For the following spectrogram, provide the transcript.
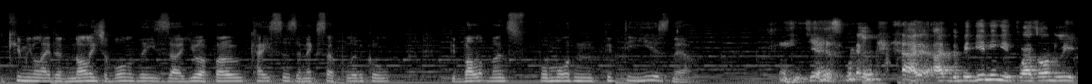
accumulated knowledge of all of these uh, UFO cases and exopolitical developments for more than 50 years now. yes, well, I, at the beginning it was only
